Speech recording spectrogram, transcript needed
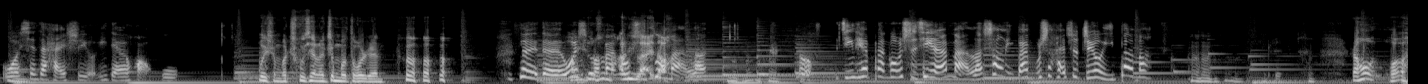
我嗯现在还是有一点恍惚。为什么出现了这么多人？对对，为什么办公室坐满了？哦，今天办公室竟然满了，上礼拜不是还是只有一半吗？嗯嗯，OK。然后我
